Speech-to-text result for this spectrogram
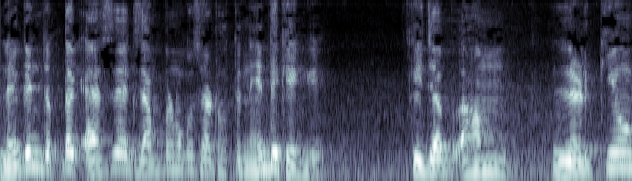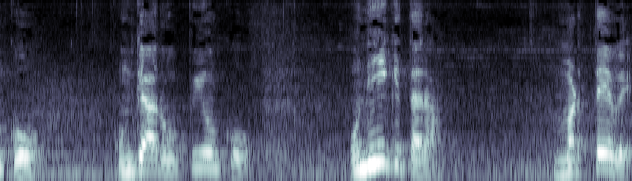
लेकिन जब तक ऐसे एग्ज़ाम्पल को सेट होते नहीं दिखेंगे कि जब हम लड़कियों को, उनके आरोपियों को, उन्हीं की तरह मरते हुए,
